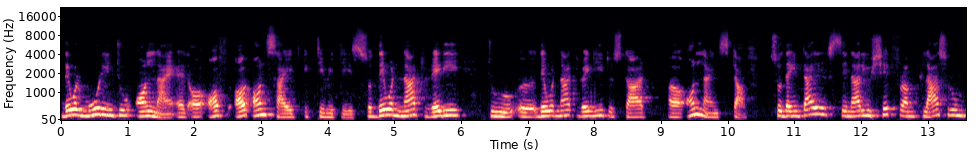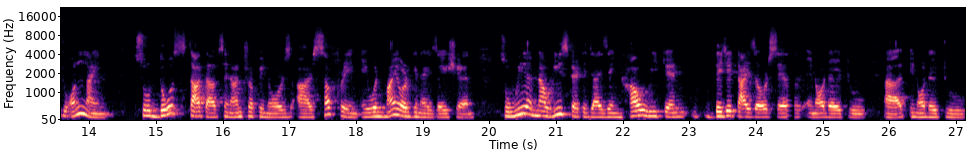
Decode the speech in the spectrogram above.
they were more into online uh, or off or on-site activities. So they were not ready to uh, they were not ready to start uh, online stuff. So the entire scenario shift from classroom to online. So those startups and entrepreneurs are suffering, even my organization. So we are now re-strategizing how we can digitize ourselves in order to uh, in order to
